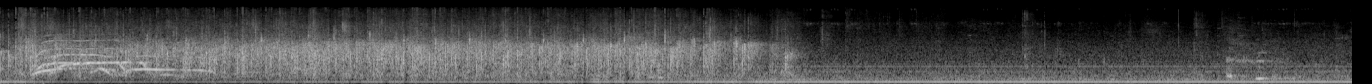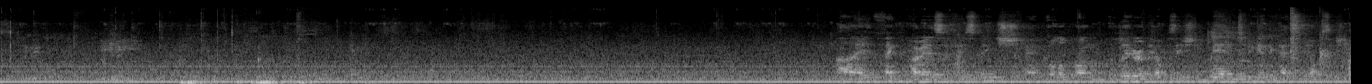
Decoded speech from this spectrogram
I thank the Prime Minister for his speech and call upon the Leader of the Opposition, Ben, to begin the case of the Opposition.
